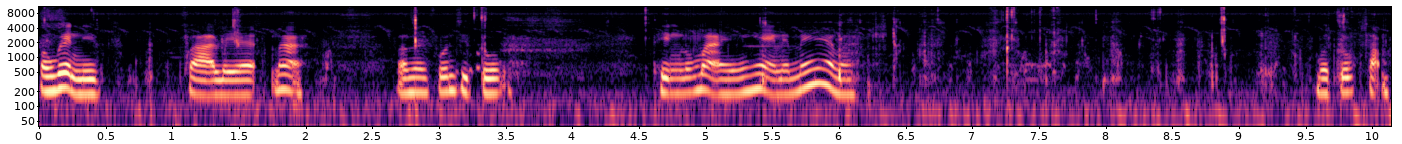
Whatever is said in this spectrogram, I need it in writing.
บางเว้นนี่ฝ่าเลยอะมาว่ามันฝนสิตกถึงลงมาให้แห้งๆเลยแม่มาบดตกซ้ำ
